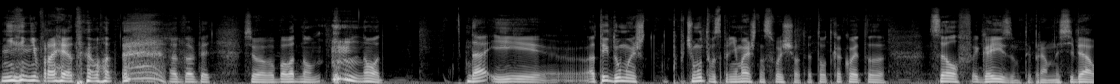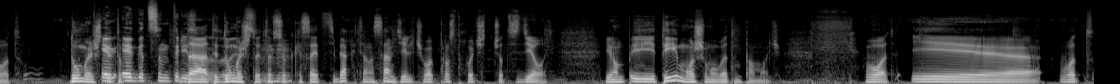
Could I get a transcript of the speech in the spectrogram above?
не про это. Вот. А то опять все в одном. ну вот. Да, и... э, А ты думаешь, почему ты воспринимаешь на свой счет? Это вот какой-то селф-эгоизм. Ты прям на себя вот думаешь, что Э- это... Эгоцентризм Да, ты думаешь, называется. что это все Мгм. касается тебя, хотя на самом деле чувак просто хочет что-то сделать. И, он, и ты можешь ему в этом помочь. Вот. И э, вот,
